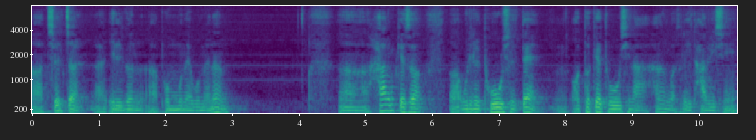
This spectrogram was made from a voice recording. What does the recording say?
7절 읽은 본문에 보면은 하나님께서 어, 우리를 도우실 때 음, 어떻게 도우시나 하는 것을 이 다윗이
